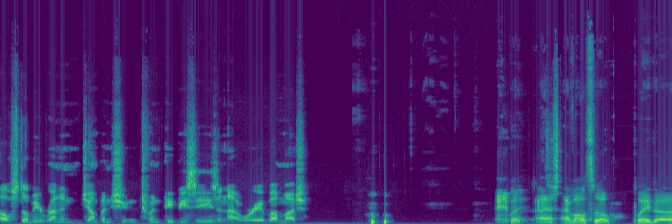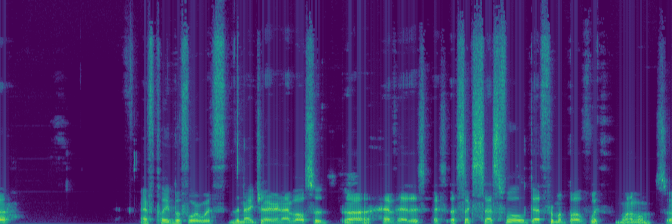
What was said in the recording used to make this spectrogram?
I'll still be running, jumping, shooting twin PPCs and not worry about much. Anyway, But I I, just, I've also played. Uh, I've played before with the Night Gyre, and I've also uh, have had a, a, a successful death from above with one of them. So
